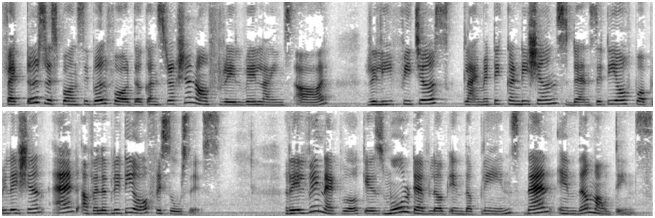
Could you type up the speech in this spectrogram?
Factors responsible for the construction of railway lines are relief features, climatic conditions, density of population and availability of resources. Railway network is more developed in the plains than in the mountains.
